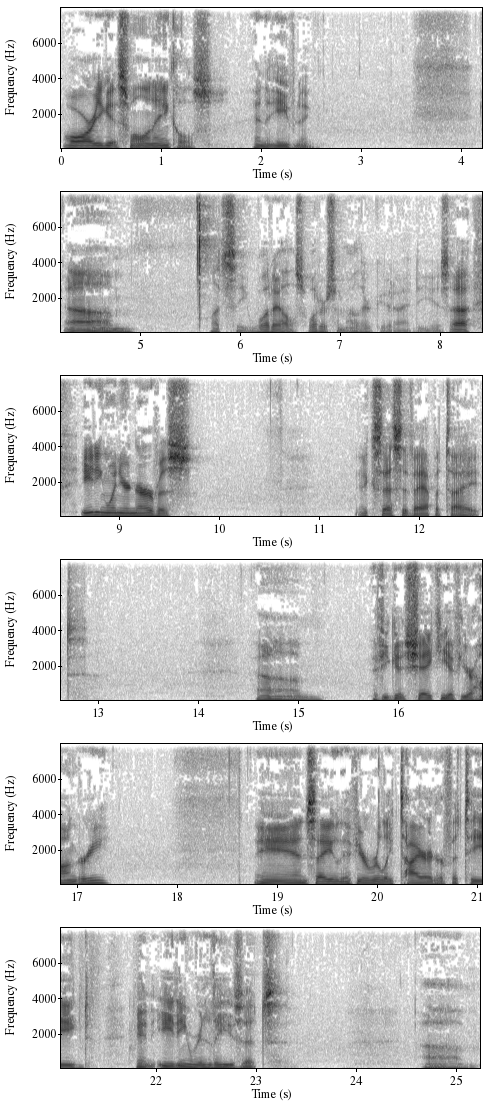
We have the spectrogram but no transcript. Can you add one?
or you get swollen ankles in the evening. Um, let's see, what else? What are some other good ideas? Uh, eating when you're nervous, excessive appetite. Um, if you get shaky, if you're hungry, and say if you're really tired or fatigued, and eating relieves it. Um,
